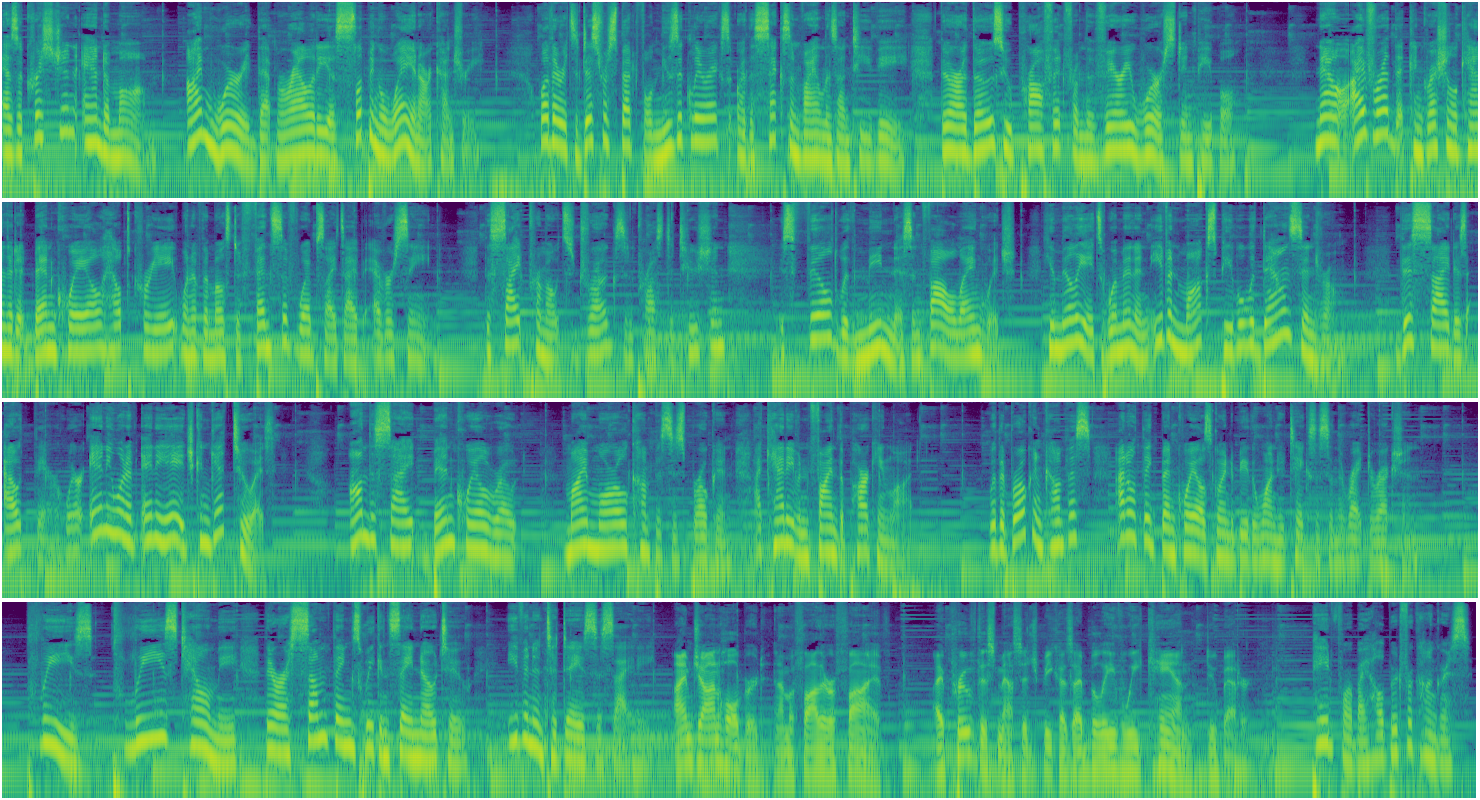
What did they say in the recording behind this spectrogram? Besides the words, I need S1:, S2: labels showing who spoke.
S1: As a Christian and a mom, I'm worried that morality is slipping away in our country. Whether it's disrespectful music lyrics or the sex and violence on TV, there are those who profit from the very worst in people. Now, I've read that congressional candidate Ben Quayle helped create one of the most offensive websites I've ever seen. The site promotes drugs and prostitution, is filled with meanness and foul language, humiliates women, and even mocks people with Down syndrome. This site is out there where anyone of any age can get to it. On the site, Ben Quayle wrote, My moral compass is broken. I can't even find the parking lot. With a broken compass, I don't think Ben Quayle is going to be the one who takes us in the right direction. Please, please tell me there are some things we can say no to, even in today's society.
S2: I'm Jon Hulburd, and I'm a father of five. I approve this message because I believe we can do better
S1: paid for by Hulburd for Congress.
